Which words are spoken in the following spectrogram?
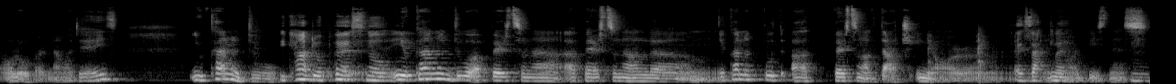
all over nowadays, you cannot do you can't do a personal. you cannot do a personal a personal um, you cannot put a personal touch in your uh, Exactly. in your business.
